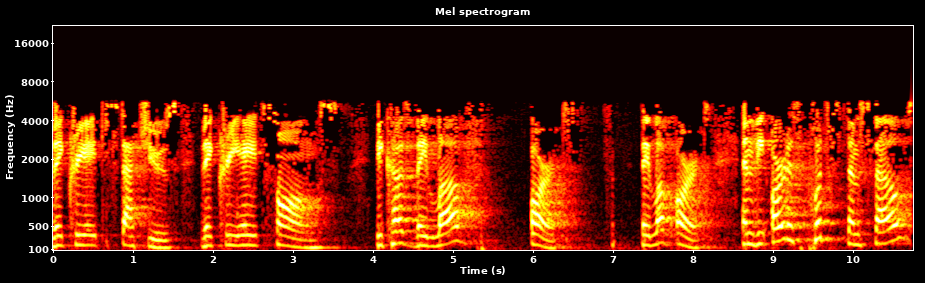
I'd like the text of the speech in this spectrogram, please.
they create statues, they create songs because they love art. They love art. And the artist puts themselves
